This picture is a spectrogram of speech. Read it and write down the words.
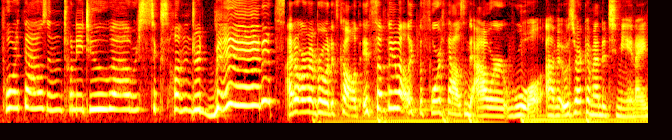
4,022 hours 600 minutes. I don't remember what it's called. It's something about like the 4,000 hour rule. Um, it was recommended to me and I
